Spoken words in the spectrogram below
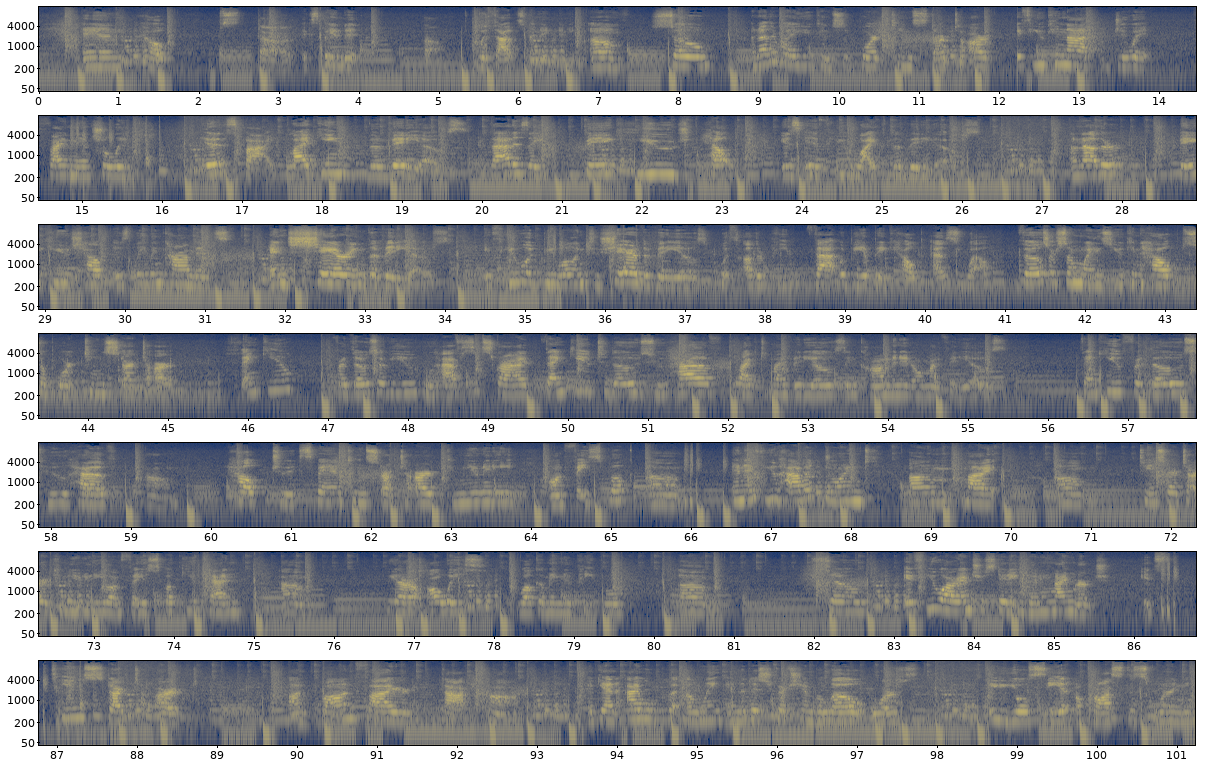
and help uh, expand it uh, without spending any. Um, so another way you can support Teen Start to Art if you cannot do it financially is by liking the videos. That is a big, huge help is if you like the videos. Another big, huge help is leaving comments and sharing the videos. If you would be willing to share the videos with other people, that would be a big help as well. Those are some ways you can help support Teen Start to Art. Thank you for those of you who have subscribed. Thank you to those who have liked my videos and commented on my videos. Thank you for those who have um, helped to expand Teen Start to Art community on Facebook. Um, and if you haven't joined um, my um, Teen Start to Art community on Facebook, you can. Um, we are always welcoming new people. Um, so if you are interested in getting my merch, it's Teen Start to Art on bonfire.com. Again, I will put a link in the description below or you'll see it across the screen.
